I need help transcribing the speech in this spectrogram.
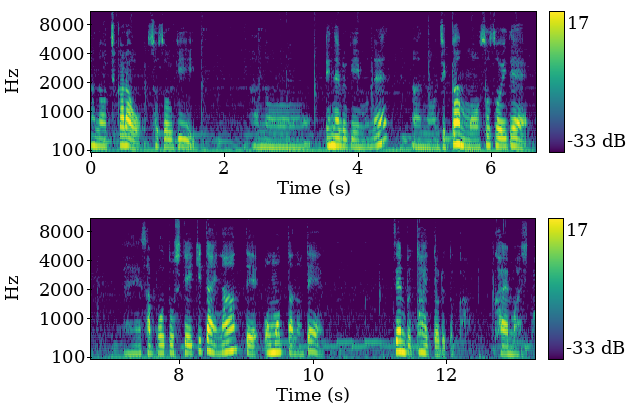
あの力を注ぎあのエネルギーもねあの時間も注いで、えー、サポートしていきたいなって思ったので全部タイトルとか変えました。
